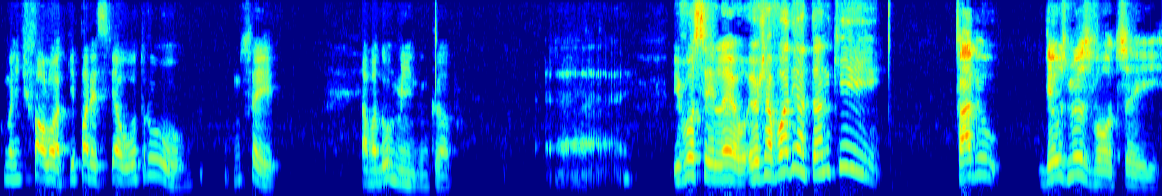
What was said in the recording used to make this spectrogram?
Como a gente falou aqui, parecia outro, não sei, estava dormindo em campo. É... E você, Léo? Eu já vou adiantando que Fábio deu os meus votos aí.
